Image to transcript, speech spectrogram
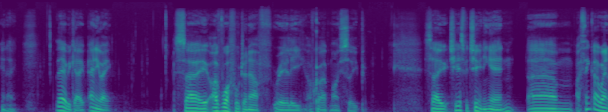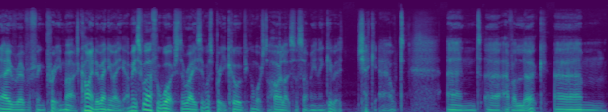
you know, there we go. Anyway, so I've waffled enough. Really, I've got to have my soup. So cheers for tuning in. Um, I think I went over everything pretty much, kind of anyway. I mean, it's worth a watch. The race it was pretty cool. If you can watch the highlights or something, and then give it a check it out and uh, have a look. Um,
